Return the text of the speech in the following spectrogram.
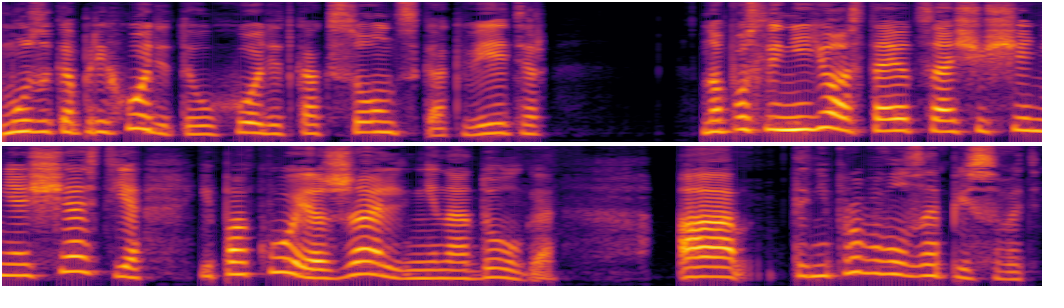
Музыка приходит и уходит, как солнце, как ветер. Но после нее остается ощущение счастья и покоя, жаль, ненадолго. А ты не пробовал записывать?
